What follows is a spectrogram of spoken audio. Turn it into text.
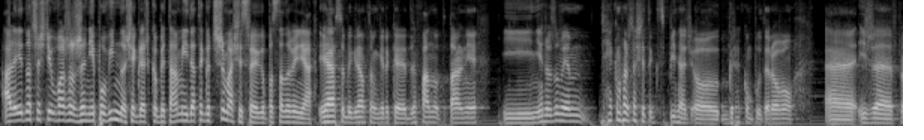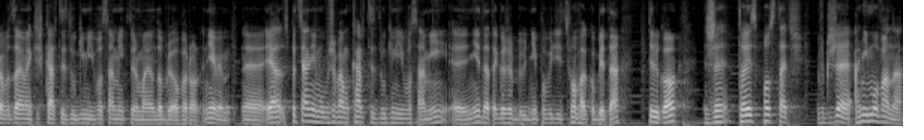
ale jednocześnie uważa, że nie powinno się grać kobietami i dlatego trzyma się swojego postanowienia. Ja sobie gram w tą gierkę dla fanu totalnie i nie rozumiem, jak można się tak spinać o grę komputerową e, i że wprowadzają jakieś karty z długimi włosami, które mają dobry overall. Nie wiem, e, ja specjalnie używam karty z długimi włosami, e, nie dlatego, żeby nie powiedzieć słowa kobieta, tylko, że to jest postać w grze animowana.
